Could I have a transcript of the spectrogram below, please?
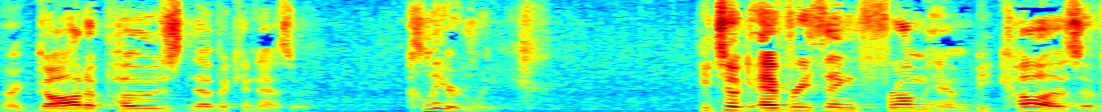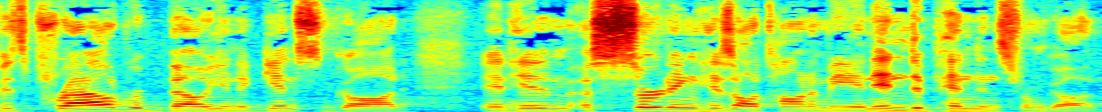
Right? God opposed Nebuchadnezzar. Clearly. He took everything from him because of his proud rebellion against God and him asserting his autonomy and independence from God.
